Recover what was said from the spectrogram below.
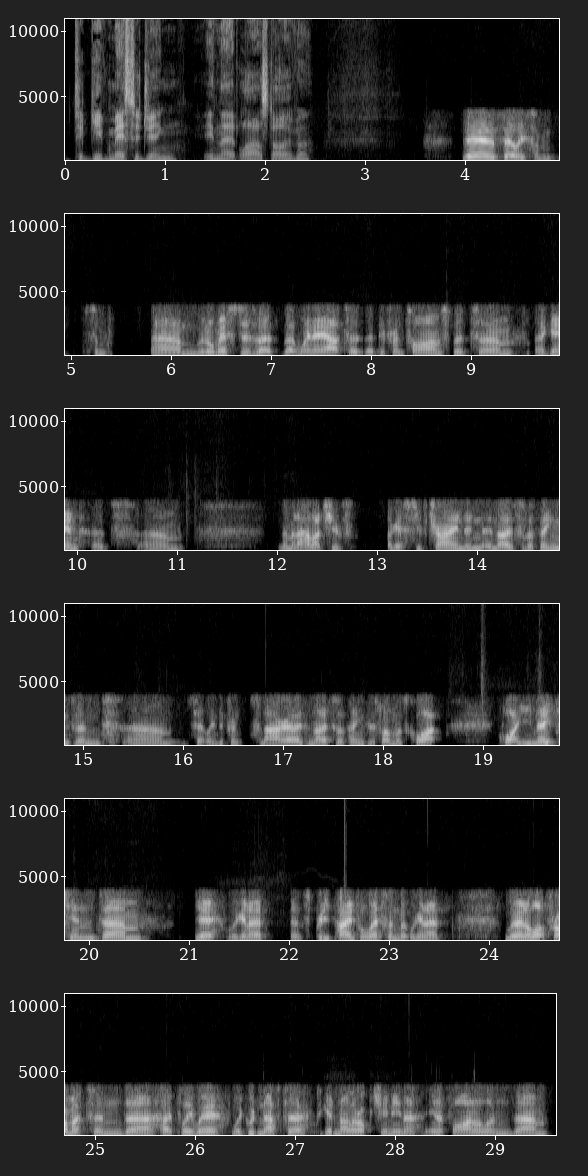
to give messaging in that last over? Yeah, certainly some some um, little messages that, that went out at, at different times, but um, again, it's um, no matter how much you've I guess you've trained in, in those sort of things, and um, certainly different scenarios and those sort of things. This one was quite quite unique, and um, yeah, we're gonna. It's a pretty painful lesson, but we're gonna learn a lot from it, and uh, hopefully we're we're good enough to, to get another opportunity in a in a final, and um,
